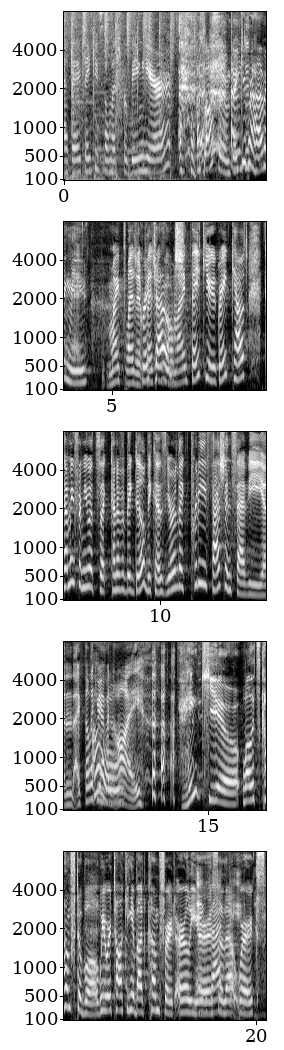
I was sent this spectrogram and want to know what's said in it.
Abeille, thank you so much for being here. That's awesome. Thank you for having me. My pleasure. Great Pleasure's all couch. mine. Thank you. Great couch. Coming from you, it's kind of a big deal because you're like pretty fashion savvy, and I feel like you have an Oh. eye. Thank you. Well, it's comfortable. We were talking about comfort earlier, so that works.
